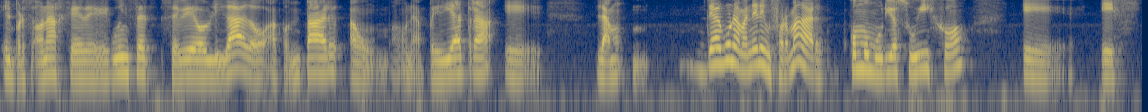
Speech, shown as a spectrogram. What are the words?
el personaje de Winstead se ve obligado a contar a, una pediatra de alguna manera informar cómo murió su hijo, es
